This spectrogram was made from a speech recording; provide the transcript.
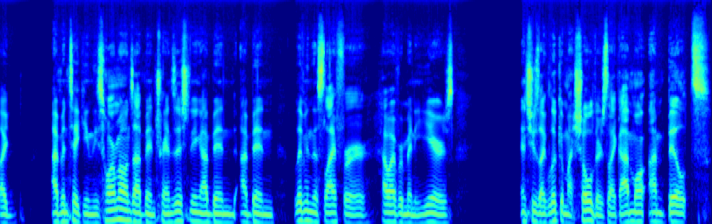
like, I've been taking these hormones. I've been transitioning. I've been, I've been living this life for however many years. And she was like, look at my shoulders. Like I'm, I'm built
